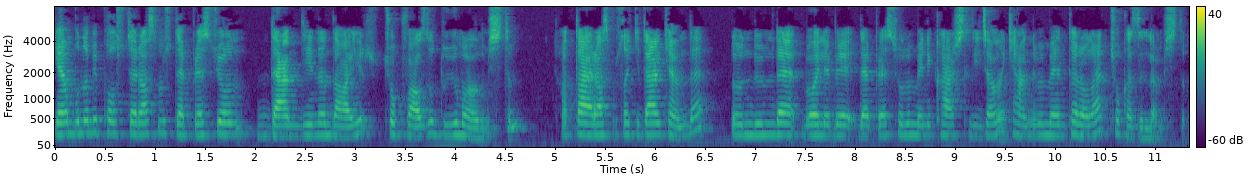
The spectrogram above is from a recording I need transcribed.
Yani buna bir post Erasmus depresyon dendiğine dair çok fazla duyum almıştım. Hatta Erasmus'a giderken de döndüğümde böyle bir depresyonun beni karşılayacağına kendimi mental olarak çok hazırlamıştım.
